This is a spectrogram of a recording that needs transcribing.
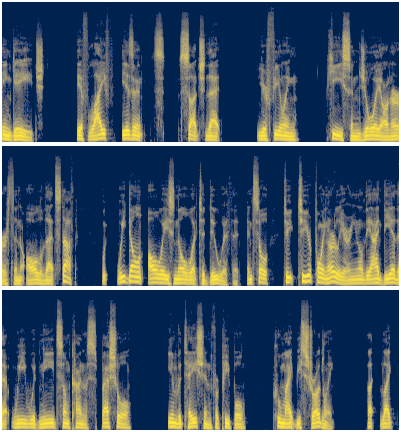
engaged, if life isn't s- such that you're feeling peace and joy on earth and all of that stuff, we, don't always know what to do with it, and so to to your point earlier, you know, the idea that we would need some kind of special invitation for people who might be struggling, uh, like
